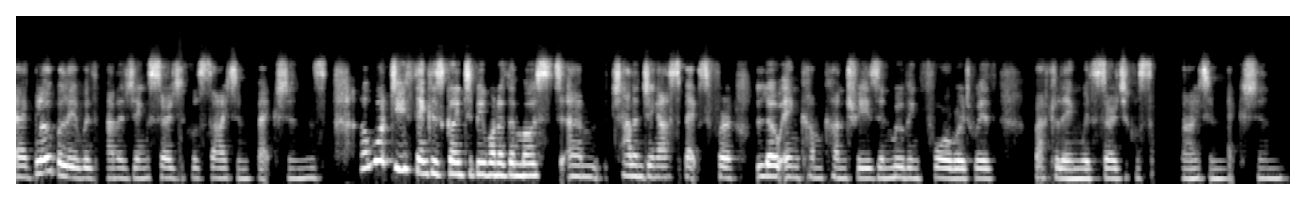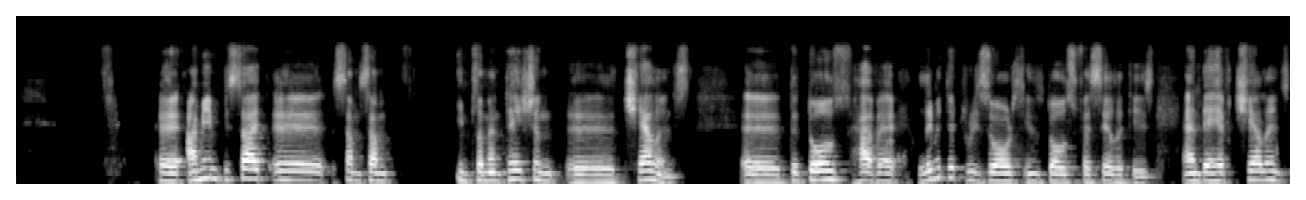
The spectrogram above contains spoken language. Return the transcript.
uh, globally with managing surgical site infections. Uh, what do you think is going to be one of the most um, challenging aspects for low income countries in moving forward with battling with surgical site infection? Uh, I mean, besides uh, some some implementation uh, challenge, uh, that those have a limited resource in those facilities and they have challenged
